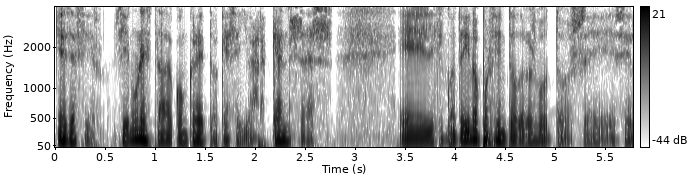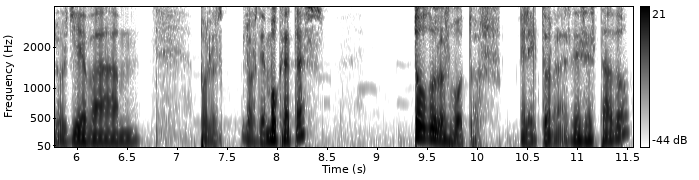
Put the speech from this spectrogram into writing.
Es decir, si en un estado concreto, qué sé yo, Arkansas, el 51% de los votos eh, se los lleva por pues, los, demócratas, todos los votos electorales de ese estado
